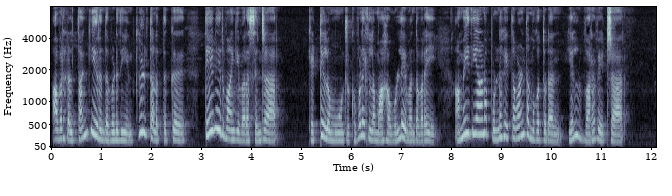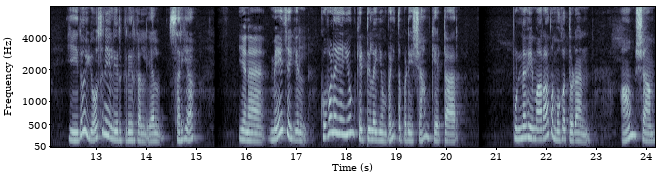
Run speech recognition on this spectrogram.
அவர்கள் தங்கியிருந்த விடுதியின் கீழ்த்தளத்துக்கு தேநீர் வாங்கி வர சென்றார். கெட்டிலும் மூன்று குவளைகளுமாக உள்ளே வந்தவரை அமைதியான புன்னகை தவழ்ந்த முகத்துடன் எல் வரவேற்றார். ஏதோ யோசனையில் இருக்கிறீர்கள் எல். சரியா என மேஜையில் குவளையையும் கெட்டிலையும் வைத்தபடி ஷாம் கேட்டார். புன்னகை மாறாத முகத்துடன் ஆம் ஷாம்.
